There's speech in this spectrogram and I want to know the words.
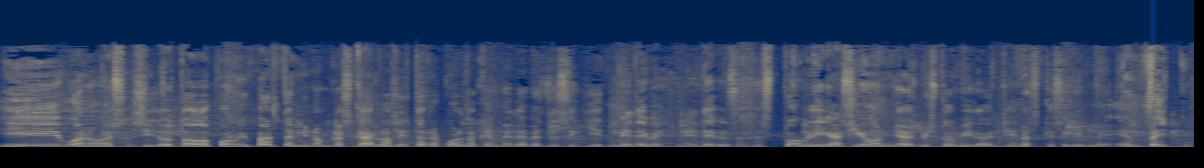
Y bueno, eso ha sido todo por mi parte. Mi nombre es Carlos y te recuerdo que me debes de seguir. Me debes, me debes, es tu obligación. Ya has visto el video y tienes que seguirme en Facebook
